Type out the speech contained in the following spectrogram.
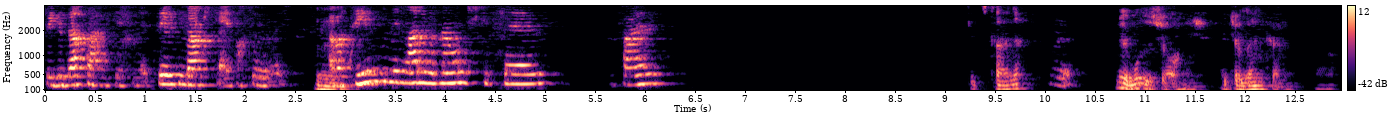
Wie gesagt, da habe ich ja schon erzählt, die mag ich einfach so nicht. Hm. Aber Themen, die mir gerade genau nicht gefallen, gefallen, Gibt es keine? Nö. Nö, muss es ja auch nicht. Hätte ja sein können. Ja.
